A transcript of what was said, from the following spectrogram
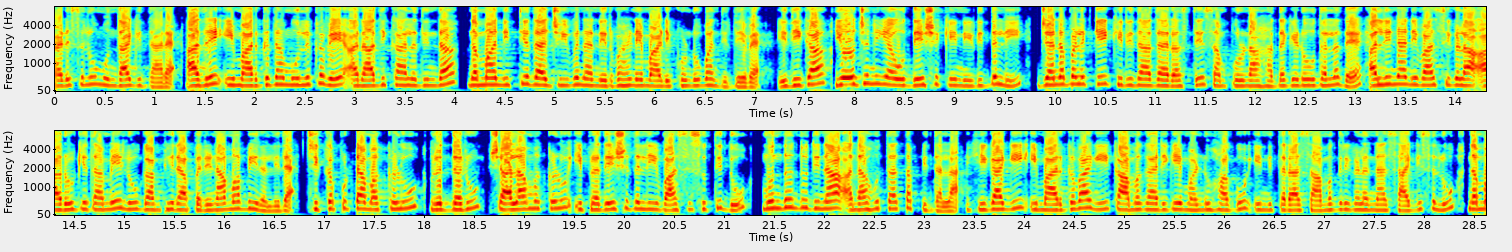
ನಡೆಸಲು ಮುಂದಾಗಿದ್ದಾರೆ. ಆದರೆ ಈ ಮಾರ್ಗದ ಮೂಲಕವೇ ಅನಾದಿಕಾಲದಿಂದ ನಮ್ಮ ನಿತ್ಯದ ಜೀವನ ನಿರ್ವಹಣೆ ಮಾಡಿಕೊಂಡು ಬಂದಿದ್ದೇವೆ. ಇದೀಗ ಯೋಜನೆಯ ಉದ್ದೇಶಕ್ಕೆ ನೀಡಿದ್ದಲ್ಲಿ ಜನಬಳಕೆ ಕಿರಿದಾದ ರಸ್ತೆ ಸಂಪೂರ್ಣ ಹದಗೆಡುವುದಲ್ಲದೆ ಅಲ್ಲಿನ ನಿವಾಸಿಗಳ ಆರೋಗ್ಯದ ಮೇಲೂ ಗಂಭೀರ ಪರಿಣಾಮ ಬೀರಲಿದೆ. ಚಿಕ್ಕಪುಟ್ಟ ಮಕ್ಕಳು, ವೃದ್ಧರು, ಶಾಲಾ ಮಕ್ಕಳು ಈ ಪ್ರದೇಶದಲ್ಲಿ ವಾಸಿಸುತ್ತಿದ್ದು ಮುಂದೊಂದು ದಿನ ಅನಾಹುತ ತಪ್ಪಿದ್ದಲ್ಲ. ಹೀಗಾಗಿ ಈ ಮಾರ್ಗವಾಗಿ ಕಾಮಗಾರಿಗೆ ಮಣ್ಣು ಹಾಗೂ ಇನ್ನಿತರ ಸಾಮಗ್ರಿಗಳನ್ನು ಸಾಗಿಸಲು ನಮ್ಮ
